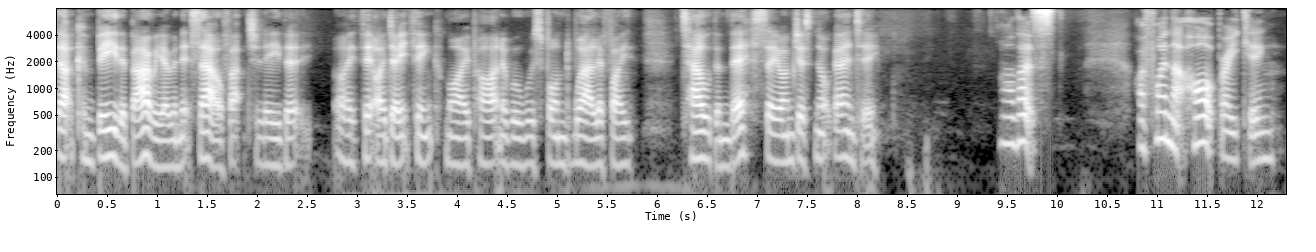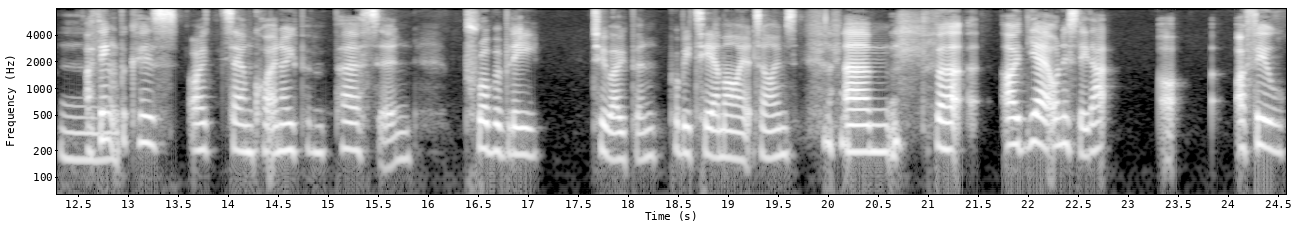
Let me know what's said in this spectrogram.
that can be the barrier in itself actually that I think I don't think my partner will respond well if I tell them this so I'm just not going to oh that's I find that heartbreaking mm. I think hmm. because I'd say I'm quite an open person probably too open probably TMI at times um, but I yeah honestly that I, I feel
